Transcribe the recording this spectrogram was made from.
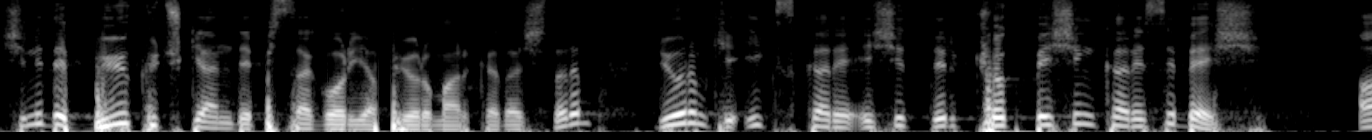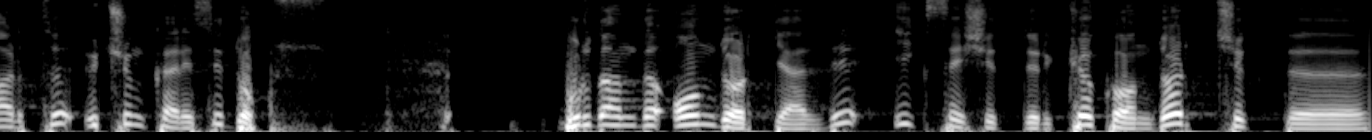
Şimdi de büyük üçgende Pisagor yapıyorum arkadaşlarım. Diyorum ki x kare eşittir kök 5'in karesi 5 artı 3'ün karesi 9. Buradan da 14 geldi. x eşittir kök 14 çıktı.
